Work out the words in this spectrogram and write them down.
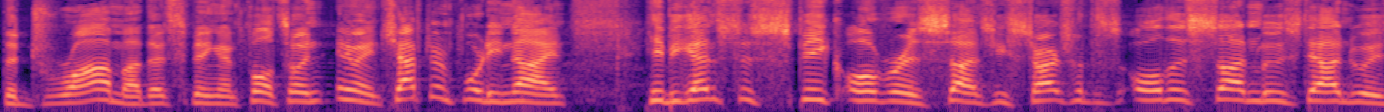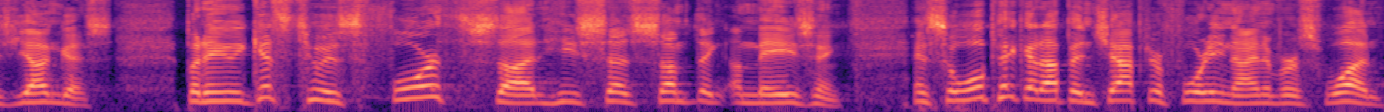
the drama that's being unfolded. So, in, anyway, in chapter 49, he begins to speak over his sons. He starts with his oldest son, moves down to his youngest. But when he gets to his fourth son, he says something amazing. And so we'll pick it up in chapter 49 and verse 1.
